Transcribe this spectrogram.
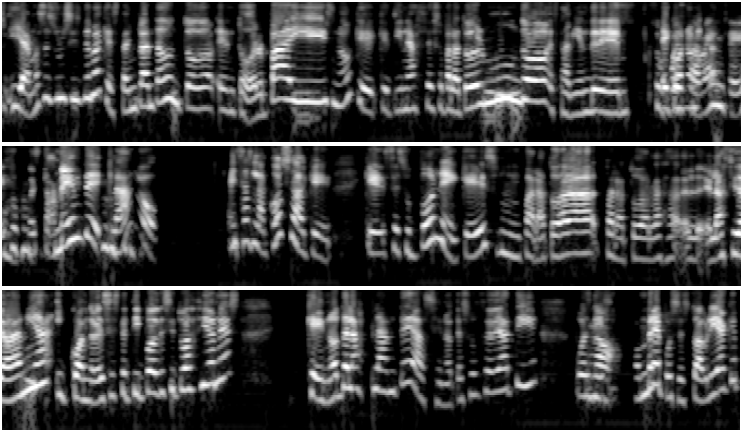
y además es un sistema que está implantado en todo, en todo el país, ¿no? Que, que tiene acceso para todo el mundo, está bien de Supuestamente. supuestamente, claro. Esa es la cosa, que, que se supone que es mm, para toda, la, para toda la, la ciudadanía y cuando ves este tipo de situaciones que no te las planteas si no te sucede a ti, pues No. dices, hombre, pues esto habría que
